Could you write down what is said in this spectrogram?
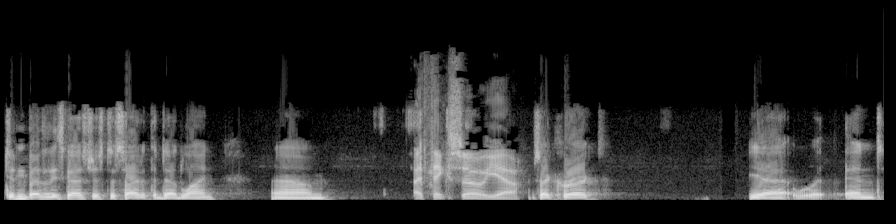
didn't both of these guys just decide at the deadline. Um, I think so. Yeah, is that correct? Yeah, and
